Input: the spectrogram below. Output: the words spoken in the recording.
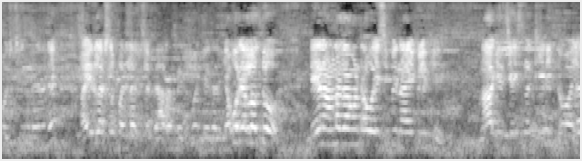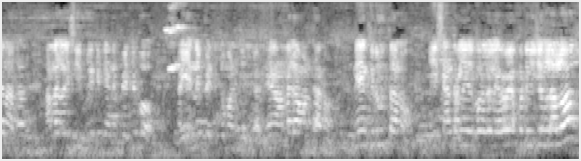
పోస్టింగ్లు ఏంటంటే ఐదు లక్షలు పది లక్షలు బేరం పెట్టుకొని ఎవరు వెళ్ళొద్దు. నేను అండగా ఉంటా వైసీపీ నాయకులకి. నాకు ఇది చేసిన టీడీపీ వాళ్ళే నాకు అండగా ఈ మీటింగ్ అన్ని పెట్టుకో. అవన్నీ పెట్టుకోమని చెప్పారు. నేను అండగా ఉంటాను. నేను తిరుగుతాను. ఈ సెంట్రల్ నియోజకవర్గాలు ఇరవై ఒక్క డివిజన్లలో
